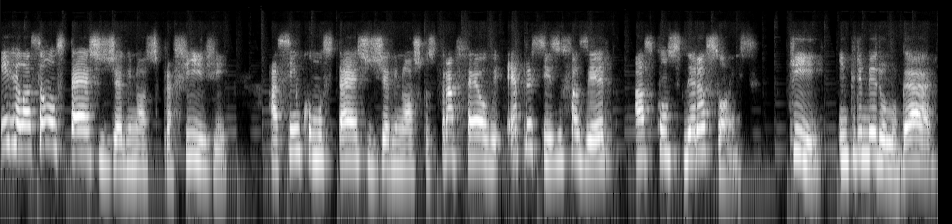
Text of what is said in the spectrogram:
Em relação aos testes de diagnóstico para FIV, assim como os testes diagnósticos para FeLV, é preciso fazer as considerações. Que, em primeiro lugar,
